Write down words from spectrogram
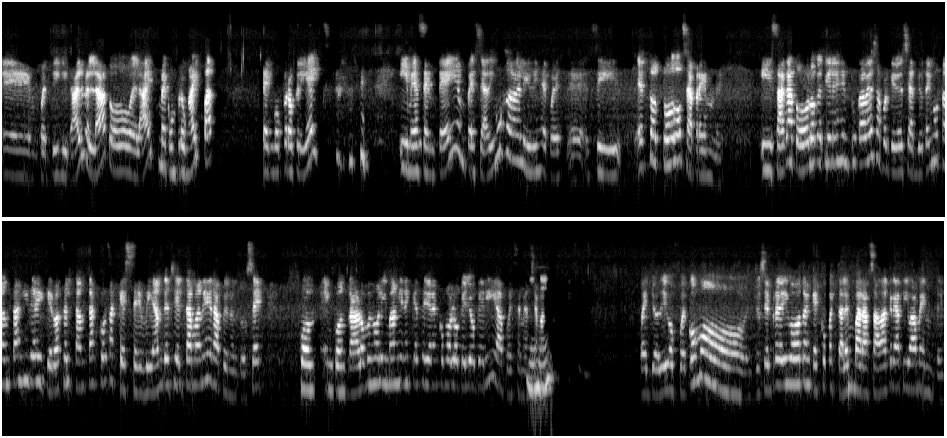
eh, pues digital, ¿verdad? Todo el iPad, me compré un iPad, tengo Procreate. y me senté y empecé a dibujar y dije, pues, eh, si esto todo se aprende. Y saca todo lo que tienes en tu cabeza, porque yo decía, yo tengo tantas ideas y quiero hacer tantas cosas que se vean de cierta manera, pero entonces encontrar a lo mejor imágenes que se vieran como lo que yo quería, pues se me hacía más difícil. Pues yo digo, fue como, yo siempre digo, que es como estar embarazada creativamente.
